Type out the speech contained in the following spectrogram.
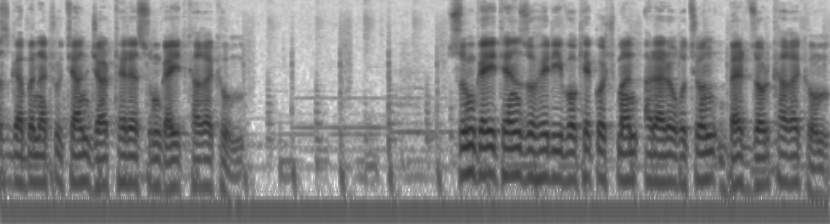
ազգաբնակչության ջարդերը Սումգայիթ քաղաքում։ Սումգայիթյան զոհերի ողեկոչման արարողություն Բերձոր քաղաքում։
